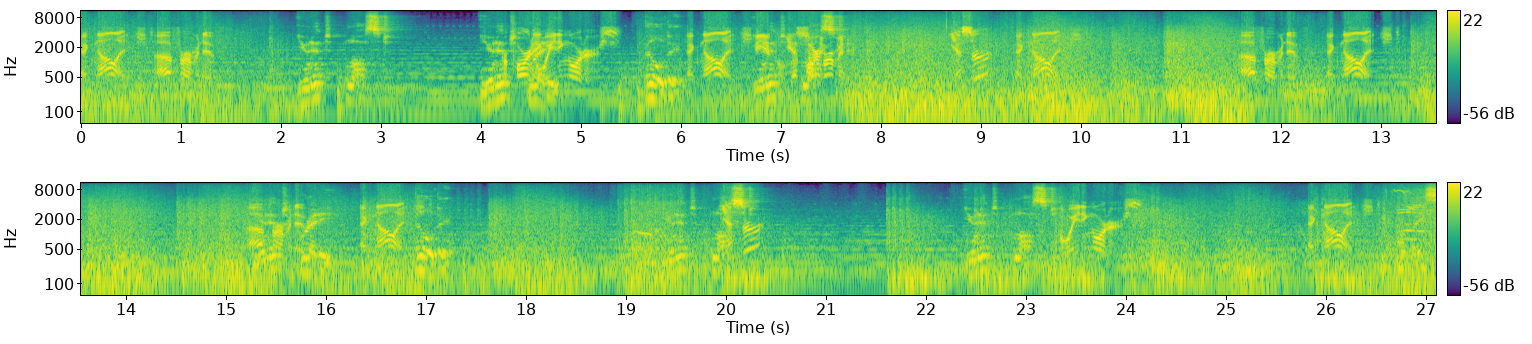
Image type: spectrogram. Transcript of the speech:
Acknowledged. Affirmative. Unit lost. Unit Reporting. ready. Waiting orders. Building. Acknowledged. Vehicle. Yes, sir. lost. Affirmative. Yes, sir. Acknowledged. Affirmative. Acknowledged. Unit Affirmative. ready. Acknowledged. Building. Unit lost. Yes, sir. Unit lost. Awaiting orders. Acknowledged. Our base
